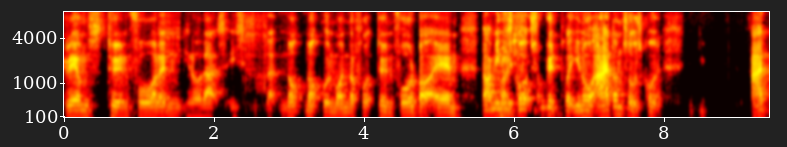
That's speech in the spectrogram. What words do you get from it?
Graham's two and four, and you know that's he's not not going wonderful at two and four. But um, but I mean he's got some good play. You know, Adams was going. Ad,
